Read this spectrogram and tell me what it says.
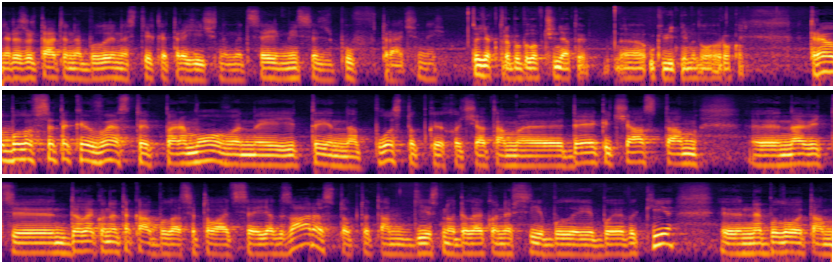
результати не були настільки трагічними. Цей місяць був втрачений. То як треба було вчиняти е, у квітні минулого року? Треба було все-таки вести перемовини, йти на поступки, хоча там е, деякий час там е, навіть е, далеко не така була ситуація, як зараз. Тобто там дійсно далеко не всі були бойовики, не було там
